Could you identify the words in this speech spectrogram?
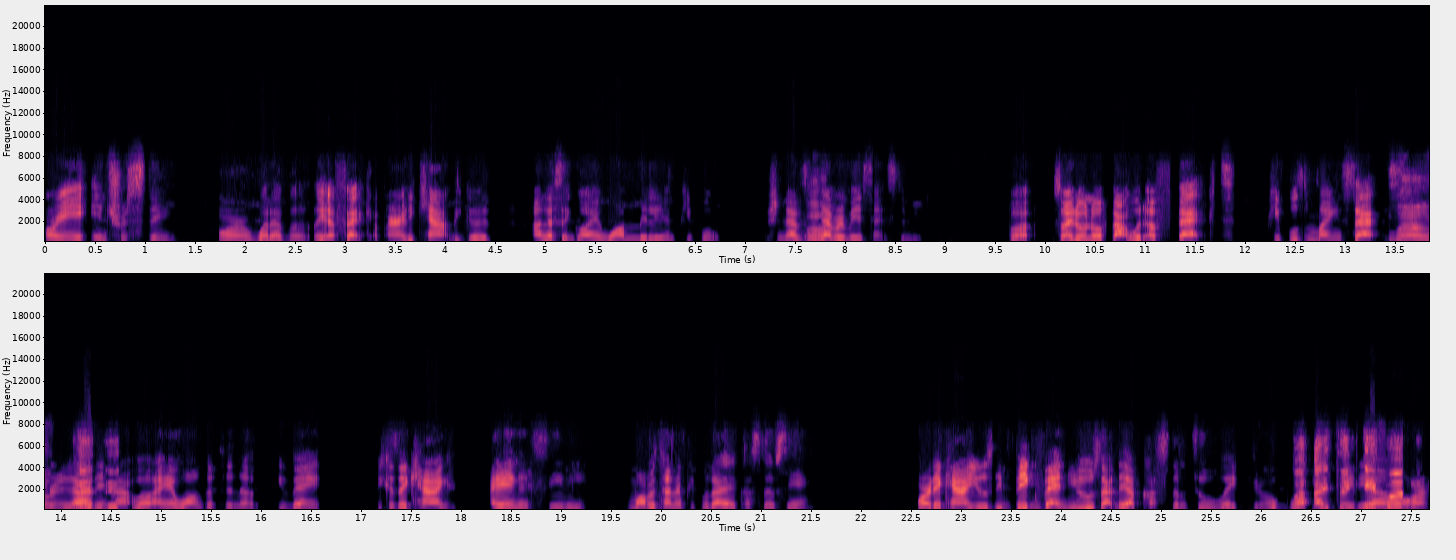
or ain't interesting or whatever. Like effect apparently can't be good unless it going one million people, which never Well- never made sense to me. But so I don't know if that would affect people's mindsets Well, in Trinidad it- in it- that well I ain't want to go to the event because I can't I ain't gonna see the of people that I accustomed seeing. Or they can't use the big venues that they're accustomed to, like, you know, But I think even- or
